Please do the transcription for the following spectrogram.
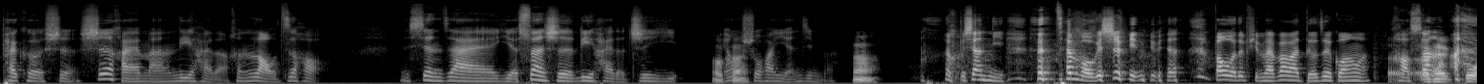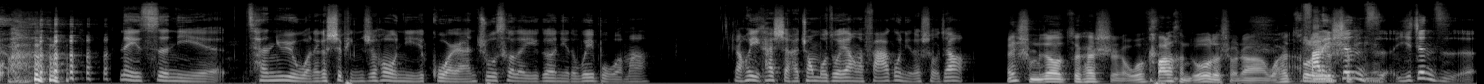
派克是是还蛮厉害的，很老字号，现在也算是厉害的之一。你让我说话严谨吧。嗯，不像你 在某个视频里面把我的品牌爸爸得罪光了。好，算了。过。那一次你。参与我那个视频之后，你果然注册了一个你的微博吗？然后一开始还装模作样的发过你的手账。哎，什么叫最开始？我发了很多我的手账，我还做了一阵子，一阵子，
